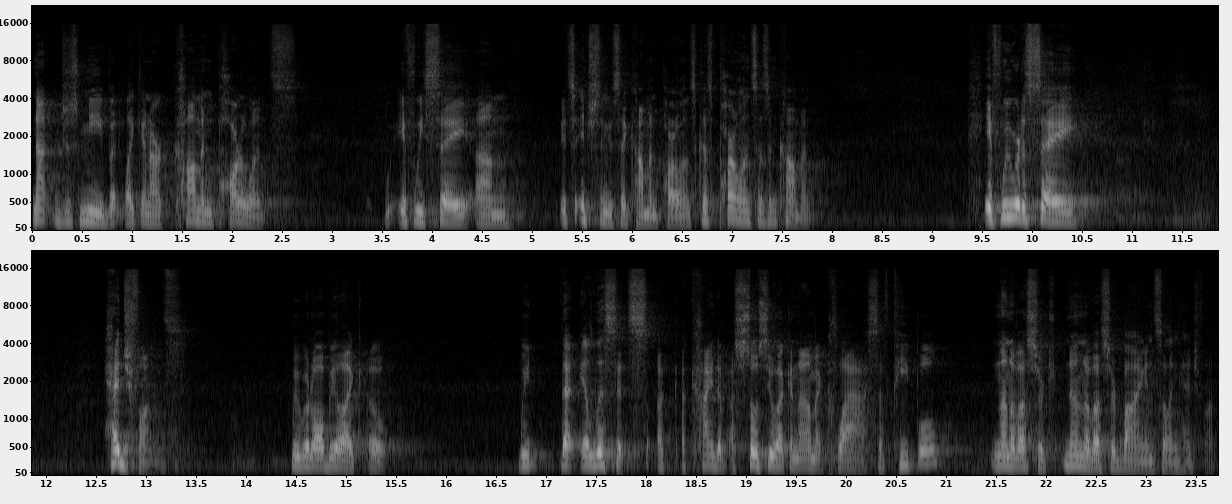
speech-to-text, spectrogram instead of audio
not just me, but like in our common parlance, if we say, um, it's interesting to say common parlance because parlance isn't common. If we were to say hedge funds, we would all be like, oh, we, that elicits a, a kind of a socioeconomic class of people. None of, us are, none of us are buying and selling hedge funds.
